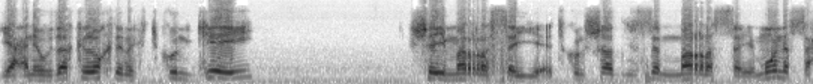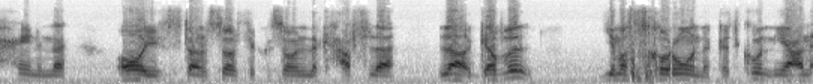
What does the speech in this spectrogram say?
يعني وذاك الوقت إنك تكون جاي شيء مرة سيء. تكون شاب جسم مرة سيء. مو نفس الحين إنه اوه يستانسون فيك ويسوون لك حفلة. لا قبل يمسخرونك تكون يعني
